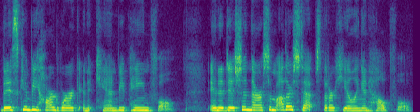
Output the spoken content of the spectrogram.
This can be hard work and it can be painful. In addition, there are some other steps that are healing and helpful.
